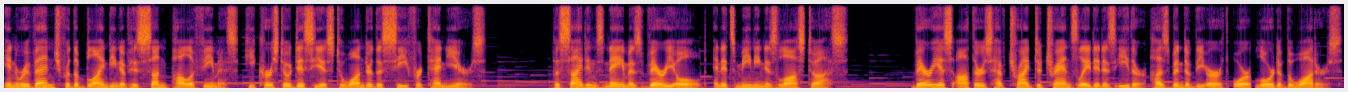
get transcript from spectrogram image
In revenge for the blinding of his son Polyphemus, he cursed Odysseus to wander the sea for ten years. Poseidon's name is very old, and its meaning is lost to us. Various authors have tried to translate it as either husband of the earth or lord of the waters.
